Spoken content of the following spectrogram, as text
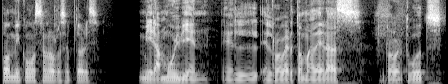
Pomi, ¿cómo están los receptores? Mira, muy bien. El, el Roberto Maderas, Robert Woods,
